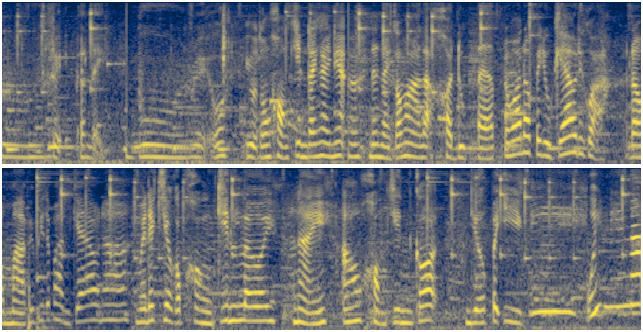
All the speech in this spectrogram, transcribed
รุเรอะไรบูเรโออยู่ตรงของกินได้ไงเนี่ยเออไหนๆก็มาละขอดูแป๊บแต่ว่าเราไปดูแก้วดีกว่า เรามาพิพิธภัณฑ์แก้วนะคะไม่ได้เกี่ยวกับของกินเลย ไหน เอาของกินก็เยอะไปอีกนี่อุ้ยนี่น่า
